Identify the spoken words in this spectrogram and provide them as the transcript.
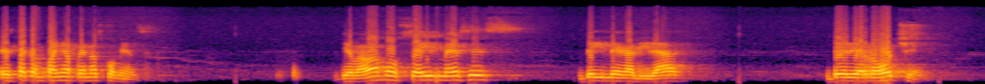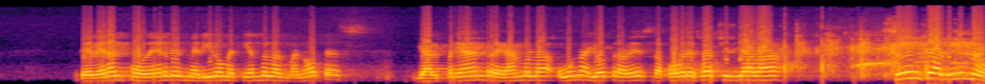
esta campaña apenas comienza. Llevábamos seis meses de ilegalidad, de derroche, de ver al poder desmedido metiendo las manotas y al PRIAN regándola una y otra vez. La pobre Xochitl ya va cinco al hilo.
